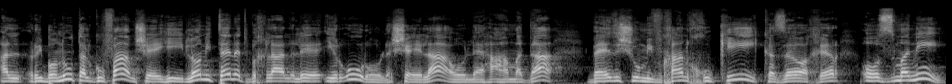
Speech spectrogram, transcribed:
על ריבונות על גופם שהיא לא ניתנת בכלל לערעור או לשאלה או להעמדה באיזשהו מבחן חוקי כזה או אחר או זמני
